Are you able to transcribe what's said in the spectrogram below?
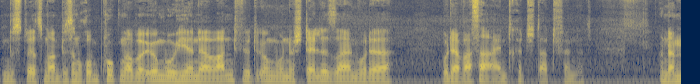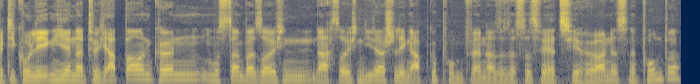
müssten wir jetzt mal ein bisschen rumgucken, aber irgendwo hier in der Wand wird irgendwo eine Stelle sein, wo der, wo der Wassereintritt stattfindet. Und damit die Kollegen hier natürlich abbauen können, muss dann bei solchen, nach solchen Niederschlägen abgepumpt werden. Also das, was wir jetzt hier hören, ist eine Pumpe.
